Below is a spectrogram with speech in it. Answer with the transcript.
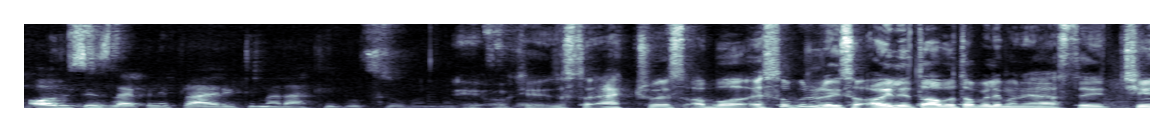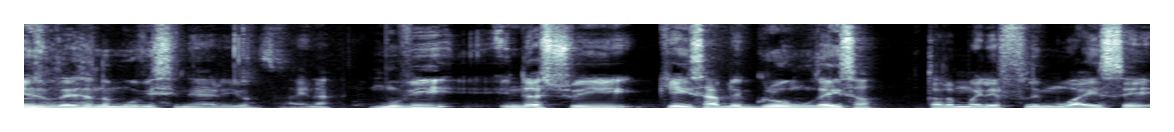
अरू चिजलाई पनि प्रायोरिटीमा राखेको छु ए ओके जस्तो एक्ट्रेस अब यस्तो पनि रहेछ। अहिले त अब तपाईँले भने जस्तै चेन्ज हुँदैछ नि त मुभी सिनेरियो होइन? मुभी इन्डस्ट्री के हिसाबले ग्रो हुँदैछ तर मैले फिल्म वाइज चाहिँ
